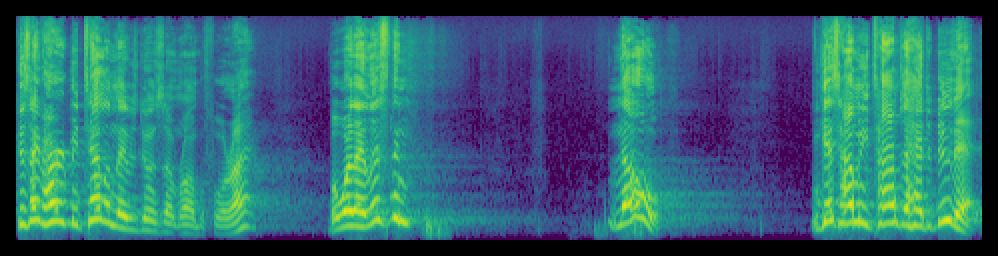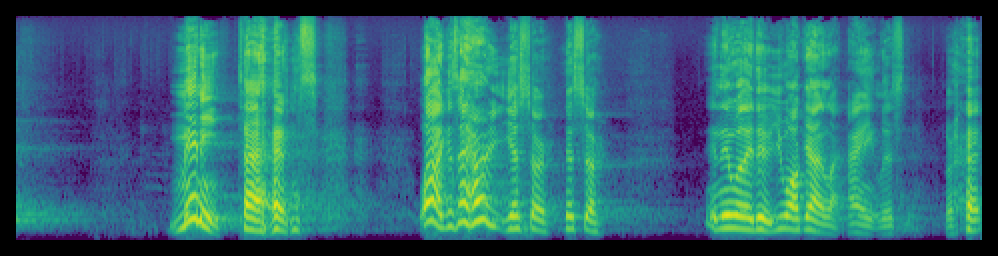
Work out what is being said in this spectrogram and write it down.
Because they've heard me tell them they was doing something wrong before, right? But were they listening? No. And guess how many times I had to do that? Many times. Why? Because they heard you. Yes, sir. Yes, sir. And then what they do? You walk out like, I ain't listening. Right?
